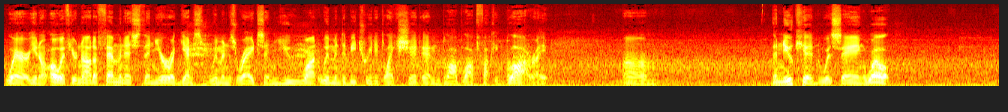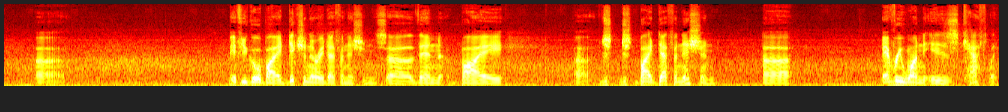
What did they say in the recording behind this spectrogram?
Where, you know, oh, if you're not a feminist, then you're against women's rights and you want women to be treated like shit and blah, blah, fucking blah, right? Um, the new kid was saying, well, uh, if you go by dictionary definitions, uh, then by uh, just just by definition, uh, everyone is Catholic.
